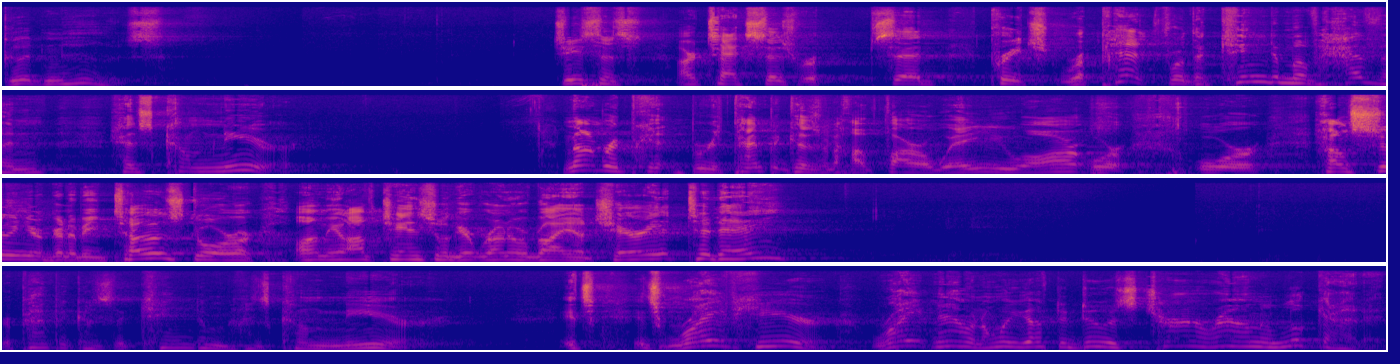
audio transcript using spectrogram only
good news. Jesus, our text says, said, preached, repent, for the kingdom of heaven has come near. Not repent, repent because of how far away you are or, or how soon you're going to be toast or on the off chance you'll get run over by a chariot today. Repent because the kingdom has come near. It's, it's right here, right now, and all you have to do is turn around and look at it.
